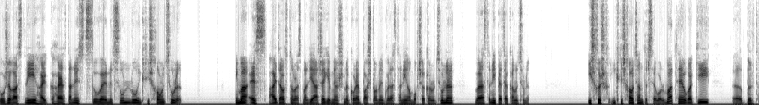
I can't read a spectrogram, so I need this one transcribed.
կուժեղացնի հայ Հայաստանի սուվերենությունն ու ինքնիշխանությունը Հիմա այս հայտարարությունը ասում է լիարժեք եւ միանշանակորեն պաշտպանում ենք Վրաստանի ամբողջականությունը, Վրաստանի պետականությունը։ Իշխ ինքնիշխանության դրսևորումա թե ուղղակի բլթ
